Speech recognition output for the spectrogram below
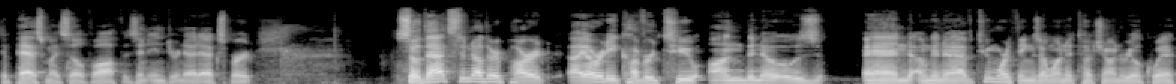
to pass myself off as an internet expert. So that's another part. I already covered two on the nose, and I'm going to have two more things I want to touch on real quick.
